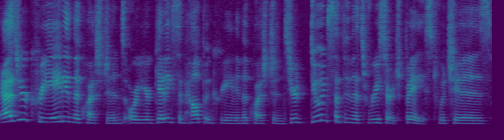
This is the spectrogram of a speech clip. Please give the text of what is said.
as you're creating the questions or you're getting some help in creating the questions, you're doing something that's research based, which is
